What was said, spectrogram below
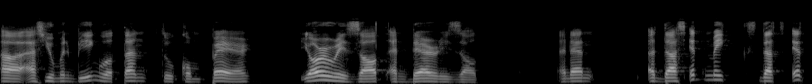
uh, as human being, will tend to compare your result and their result, and then uh, does it makes does it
